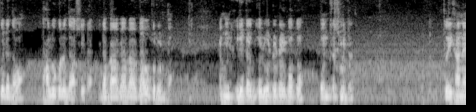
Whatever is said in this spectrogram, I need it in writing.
করে দেওয়া। ঢালু করে দেওয়া সেটা এটা ব্যয় ব্যয় ব্যয় ব্যয় উপরে উঠবা। এখন সিঁড়িটার দৈর্ঘ্য টোটাল কত? পঞ্চাশ মিটার। তো এখানে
